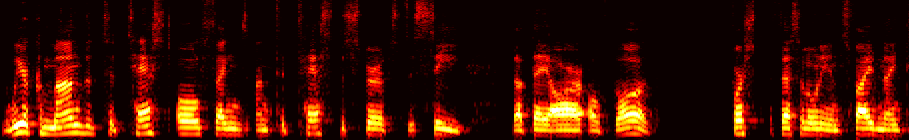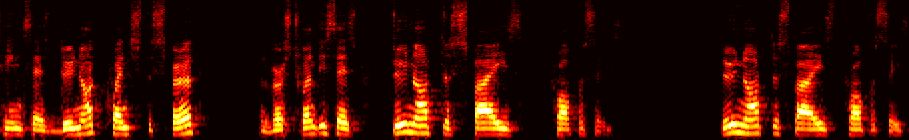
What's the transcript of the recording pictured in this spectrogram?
We are commanded to test all things and to test the spirits to see that they are of God. First Thessalonians 5:19 says, "Do not quench the spirit." And verse 20 says, "Do not despise prophecies." Do not despise prophecies.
